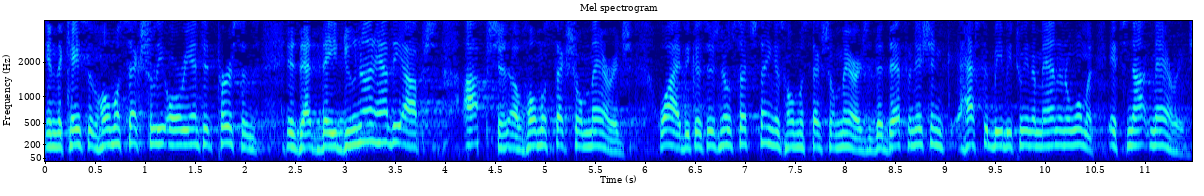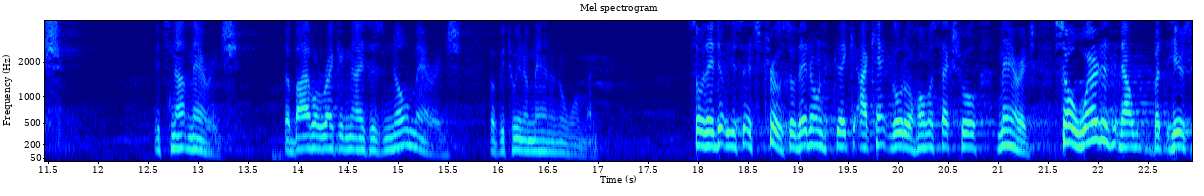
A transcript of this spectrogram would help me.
in the case of homosexually oriented persons is that they do not have the op- option of homosexual marriage. Why? Because there's no such thing as homosexual marriage. The definition has to be between a man and a woman. It's not marriage. It's not marriage. The Bible recognizes no marriage but between a man and a woman. So they do, it's true. So they don't, they, I can't go to a homosexual marriage. So where does, it, now, but here's,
